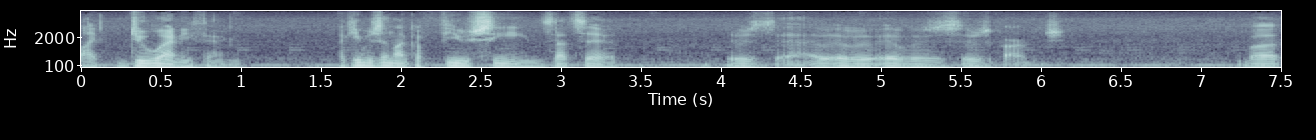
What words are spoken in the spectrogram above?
like do anything. Like he was in like a few scenes. That's it. It was uh, it, it was it was garbage. But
